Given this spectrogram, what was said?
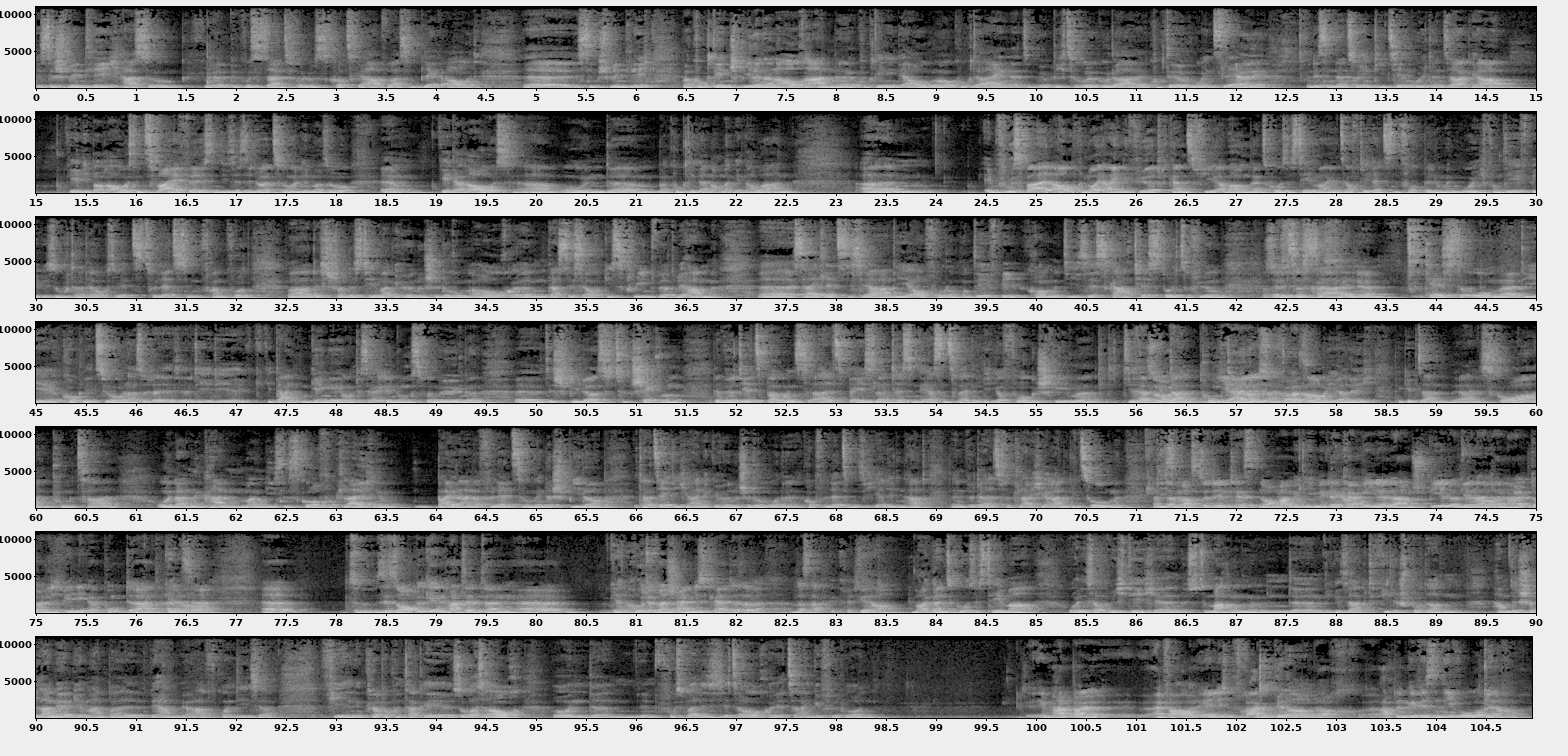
ist es schwindlig, hast du äh, Bewusstseinsverlust kurz gehabt, warst ein Blackout, äh, ist ihm schwindlig. Man guckt den Spieler dann auch an, äh, guckt ihn in die Augen, guckt er einen wirklich zurück oder guckt er irgendwo ins Leere. Und das sind dann so Indizien, wo ich dann sage, ja, geh lieber raus. Im Zweifel ist in dieser Situation immer so, ähm, geht er raus ja, und ähm, man guckt ihn dann nochmal genauer an. Ähm, im Fußball auch neu eingeführt, ganz viel, aber auch ein ganz großes Thema jetzt auf die letzten Fortbildungen, wo ich vom DFB besucht hatte, auch jetzt zuletzt in Frankfurt, war das schon das Thema Gehirnerschütterung auch, ähm, dass es auch gescreent wird. Wir haben äh, seit letztes Jahr die Aufforderung vom DFB bekommen, diese SCAR-Tests durchzuführen. Ist das, ist ein ähm, Test, um äh, die Kognition, also die, die, die, Gedankengänge und das Erinnerungsvermögen äh, des Spielers zu checken. Der wird jetzt bei uns als Baseline-Test in der ersten, zweiten Liga vorgeschrieben. Der also gibt einen Punkt jährlich, genau, jährlich. Da gibt es einen, einen Score, eine Punktzahl. Und dann kann man diesen Score vergleichen bei einer Verletzung, wenn der Spieler tatsächlich eine Gehirnerschütterung oder eine Kopfverletzung sich erlitten hat, dann wird er als Vergleich herangezogen. Also dann machst du den Test nochmal mit ihm in der genau. Kabine nach dem Spiel und genau. wenn er dann halt deutlich weniger Punkte hat, als genau. er äh, zu Saisonbeginn hatte, dann äh, genau. gute Wahrscheinlichkeit, dass er was abgekriegt hat. Genau, war ein ganz großes Thema und ist auch wichtig, äh, das zu machen. Und äh, wie gesagt, viele Sportarten haben das schon lange. Wir im Handball, wir haben ja aufgrund dieser vielen Körperkontakte sowas auch. Und ähm, im Fußball ist es jetzt auch jetzt eingeführt worden. Im Handball einfach auch einen ähnlichen Fragebogen genau. und auch ab einem gewissen Niveau. Genau. Einfach.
